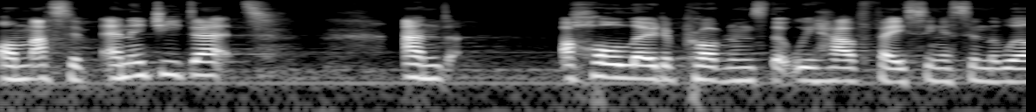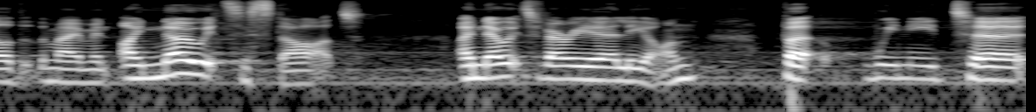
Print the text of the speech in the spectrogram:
our massive energy debt, and a whole load of problems that we have facing us in the world at the moment. I know it's a start. I know it's very early on, but we need to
